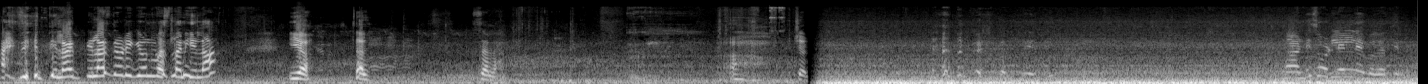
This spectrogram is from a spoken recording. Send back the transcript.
तिला तिलाच तेवढी घेऊन बसला हिला. य चल. चला आह, चल कशी बघतेय ती. मांडी सोडलेली नाही बघा तिने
